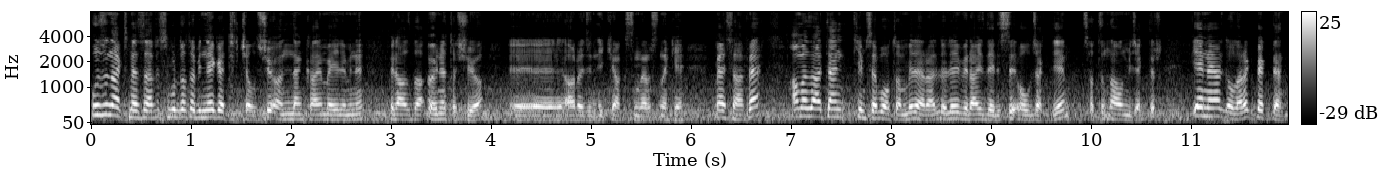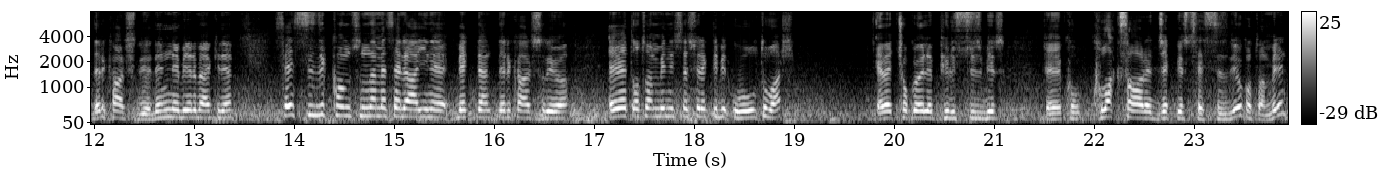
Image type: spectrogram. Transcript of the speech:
Uzun aks mesafesi burada tabii negatif çalışıyor. Önden kayma eğilimini biraz daha öne taşıyor. Ee, aracın iki aksının arasındaki mesafe. Ama zaten kimse bu otomobil herhalde öyle viraj delisi olacak diye satın almayacaktır. Genel olarak beklentileri karşılıyor denilebilir belki de. Sessizlik konusunda mesela yine beklentileri karşılıyor. Evet otomobilin içinde sürekli bir uğultu var. Evet çok öyle pürüzsüz bir e, ku- kulak sağır edecek bir sessizliği yok otomobilin.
